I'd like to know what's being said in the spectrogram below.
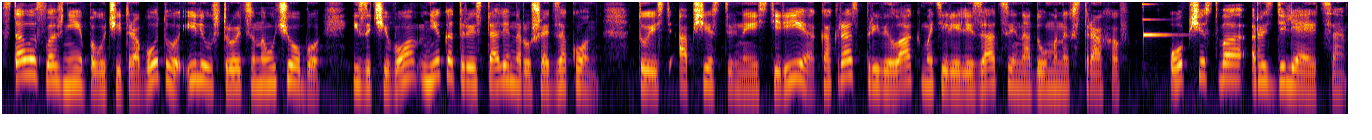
стало сложнее получить работу или устроиться на учебу, из-за чего некоторые стали нарушать закон. То есть общественная истерия как раз привела к материализации надуманных страхов. Общество разделяется.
